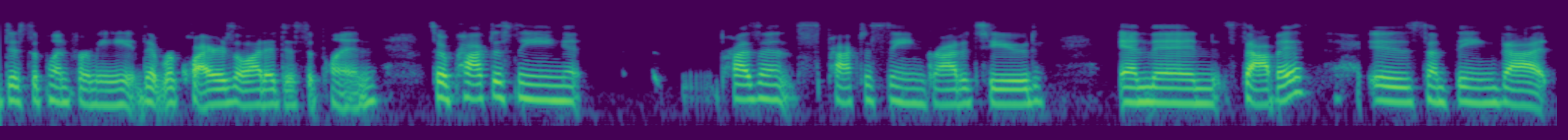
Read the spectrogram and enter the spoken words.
discipline for me that requires a lot of discipline. So practicing presence, practicing gratitude, and then Sabbath is something that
